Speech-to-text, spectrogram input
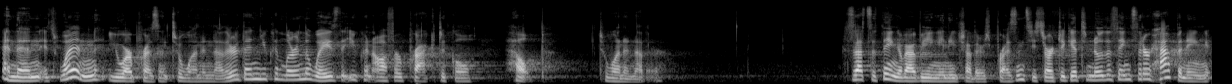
And then it's when you are present to one another, then you can learn the ways that you can offer practical help to one another. Because that's the thing about being in each other's presence. You start to get to know the things that are happening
